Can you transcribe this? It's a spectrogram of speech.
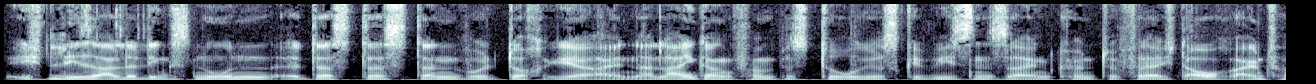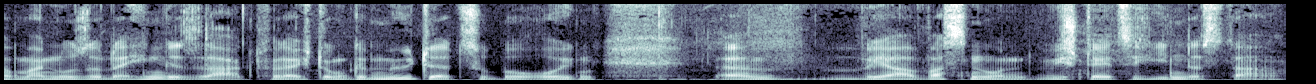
Ich lese allerdings nun, dass das dann wohl doch eher ein Alleingang von Pistorius gewesen sein könnte. Vielleicht auch einfach mal nur so dahingesagt, vielleicht um Gemüter zu beruhigen. Ähm, ja, was nun? Wie stellt sich Ihnen das dar?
